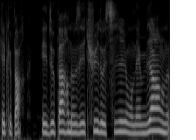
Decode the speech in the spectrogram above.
quelque part. Et de par nos études aussi, on aime bien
